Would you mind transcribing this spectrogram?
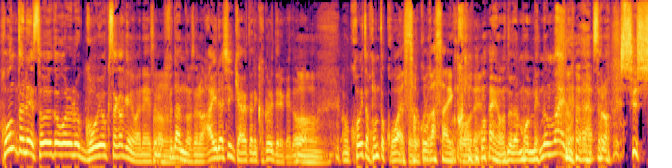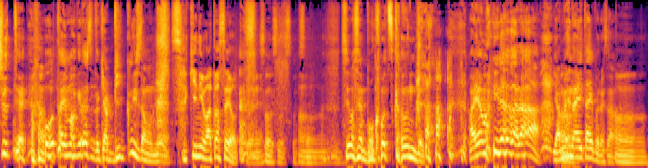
本当ね、そういうところの強欲さ加減はね、その普段のその愛らしいキャラクターに隠れてるけど、こいつは本当怖い。そこが最高だよ怖い、本当だ。もう目の前で、その、シュッシュって包帯巻き出す時はびっくりしたもんね。先に渡せよってね。そうそうそうそう。すいません、僕も使うんで。謝りながら、やめないタイプでさ。うん。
